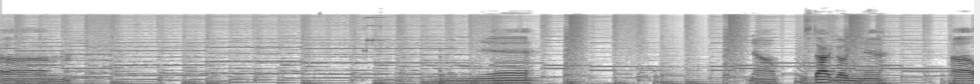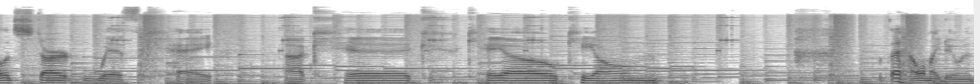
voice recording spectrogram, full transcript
Um. Nah. No, let's not go nah. Uh, let's start with K. Uh, K. KO. Keon. what the hell am I doing?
